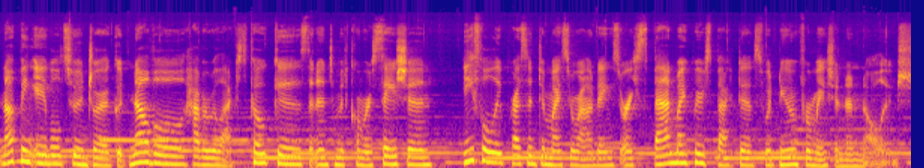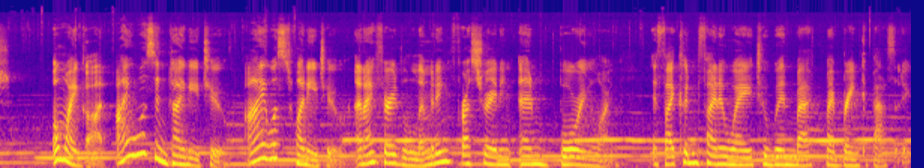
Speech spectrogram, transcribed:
Not being able to enjoy a good novel, have a relaxed focus, an intimate conversation, be fully present in my surroundings, or expand my perspectives with new information and knowledge. Oh my god, I wasn't 92. I was 22, and I feared the limiting, frustrating, and boring life if I couldn't find a way to win back my brain capacity.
